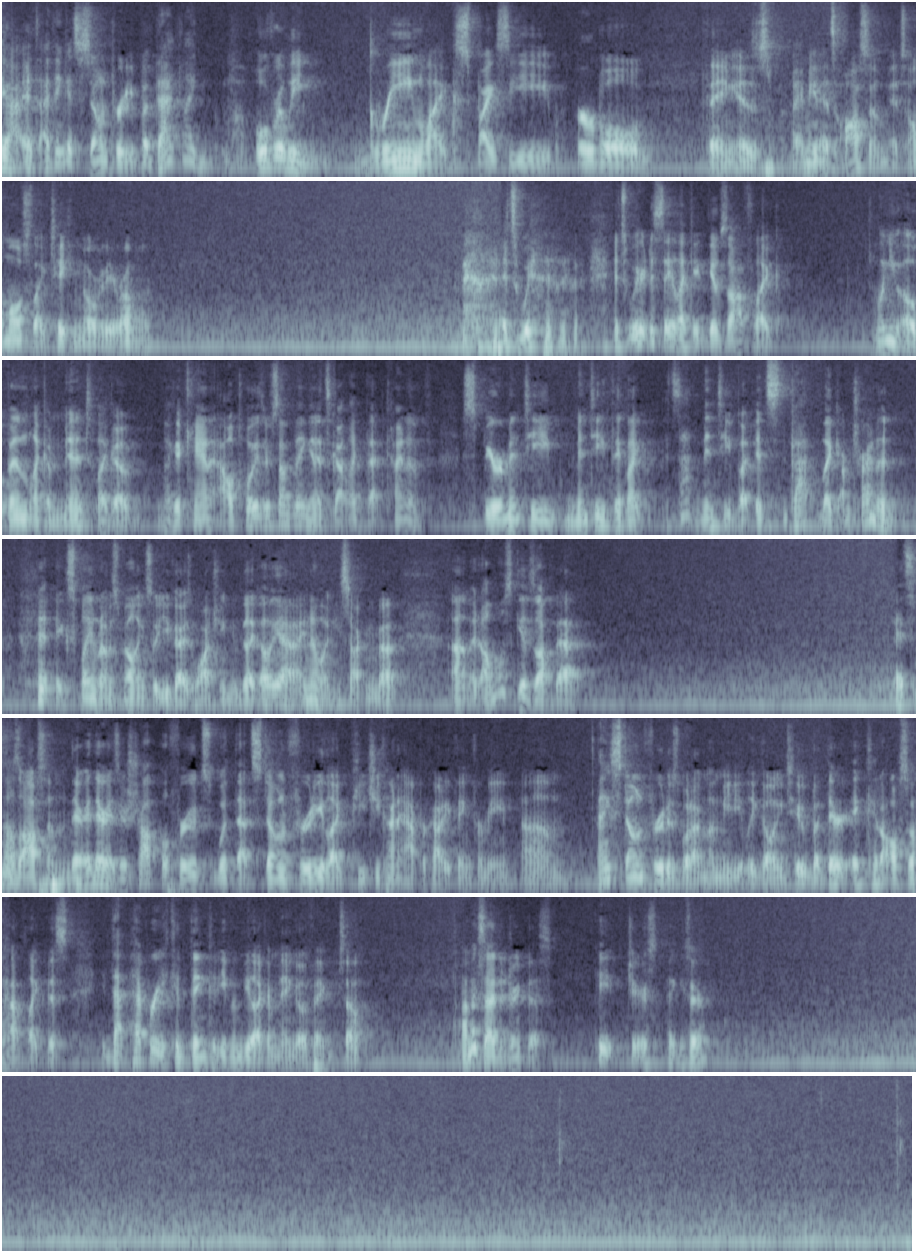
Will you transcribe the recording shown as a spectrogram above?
Yeah, I think it's stone fruity, but that like overly green, like spicy herbal thing is, I mean, it's awesome. It's almost like taking over the aroma. it's weird. it's weird to say like it gives off like when you open like a mint, like a like a can of Altoids or something, and it's got like that kind of spearminty, minty thing. Like it's not minty, but it's got like I'm trying to explain what I'm smelling so you guys watching can be like, oh yeah, I know what he's talking about. Um, it almost gives off that. It smells awesome. There, there is. There's tropical fruits with that stone fruity, like peachy kind of apricotty thing for me. Um, I think stone fruit is what I'm immediately going to, but there it could also have like this that peppery could thing could even be like a mango thing. So I'm excited to drink this. Pete, cheers. Thank you, sir.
